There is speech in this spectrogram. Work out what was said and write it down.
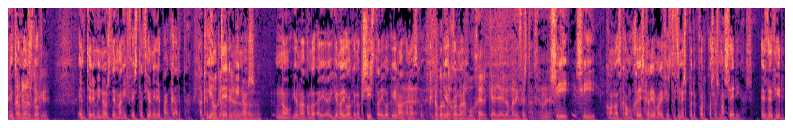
¿En Yo términos conozco, de qué? En términos de manifestación y de pancarta. ¿A que y no? en términos. no, No, yo no la conozco. eh, Yo no digo que no exista, digo que yo no la conozco. Que no conoces Yo a una conozco- mujer que haya ido a manifestaciones. Sí, sí. Conozco a mujeres que han ido a manifestaciones, pero por cosas más serias. Es decir,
